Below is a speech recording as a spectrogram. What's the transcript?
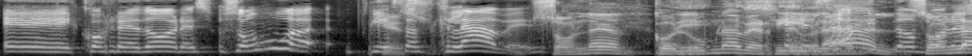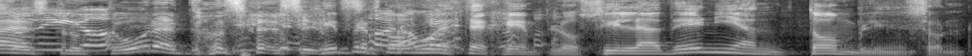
eh, corredores, son piezas es- claves. Son la columna Eh, sí. vertebral, Exacto, son la digo- estructura, entonces... sí, Siempre pongo este ejemplo. Si la Denian Tomlinson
